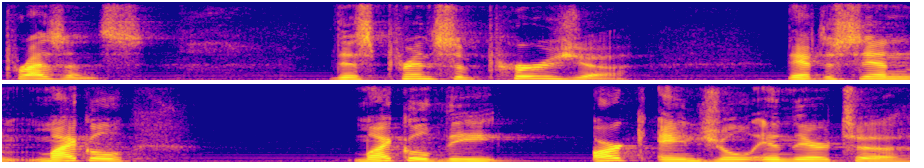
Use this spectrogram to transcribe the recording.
presence this prince of Persia. They have to send Michael, Michael the archangel in there to,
